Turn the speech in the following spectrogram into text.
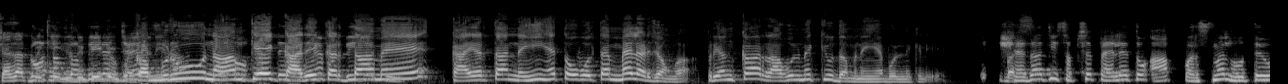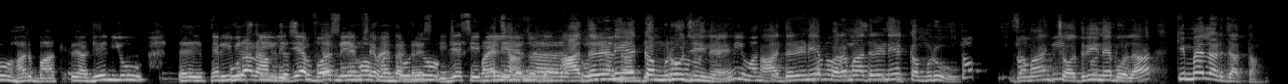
Shehzad quickly repeat your. Qamru नाम के कार्यकर्ता में कायरता नहीं है तो वो बोलता है मैं लड़ जाऊँगा। प्रियंका राहुल में क्यों दम नहीं है बोलने के लिए? शहजाद जी सबसे पहले तो आप पर्सनल होते हो हर बात पे। अगेन यू पूरा नाम लीजिए, first name से मत address कीजिए, leaders of the- आदरणीय कमरू जी ने आदरणीय परम आदरणीय कमरू जमान चौधरी ने बोला कि मैं लड़ जाता हूँ।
